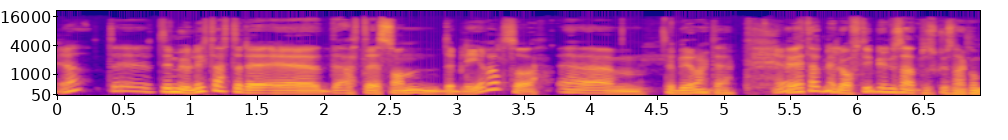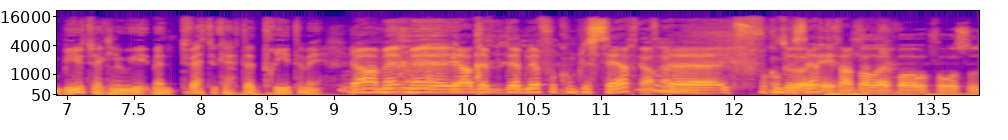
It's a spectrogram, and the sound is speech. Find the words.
Ja, det, det er mulig at det er, at det er sånn det blir, altså. Um, Det blir nok det. Jeg vet at Vi lovte i begynnelsen at vi skulle snakke om bioteknologi, men du vet jo hva, det driter vi i. ja, men, men, ja det, det blir for komplisert. eh, for Så, jeg, bare, bare for å så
